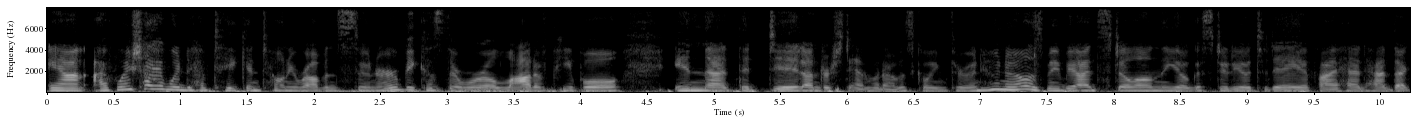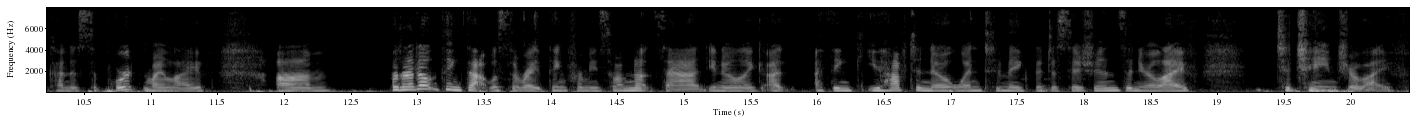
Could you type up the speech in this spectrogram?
And I wish I would have taken Tony Robbins sooner because there were a lot of people in that that did understand what I was going through. And who knows, maybe I'd still own the yoga studio today if I had had that kind of support in my life. Um, but I don't think that was the right thing for me. So I'm not sad. You know, like I, I think you have to know when to make the decisions in your life to change your life.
